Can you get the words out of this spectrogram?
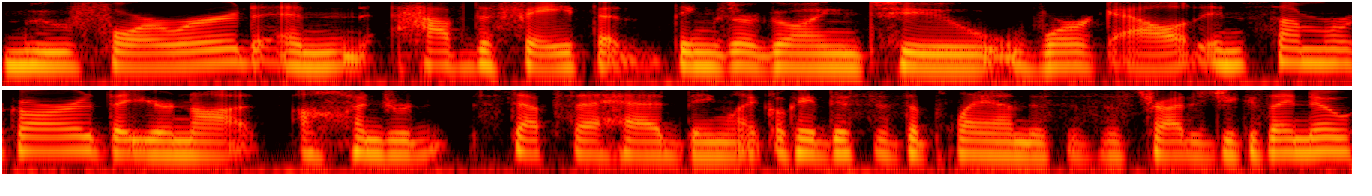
move forward and have the faith that things are going to work out in some regard, that you're not a hundred steps ahead being like, okay, this is the plan, this is the strategy. Because I know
